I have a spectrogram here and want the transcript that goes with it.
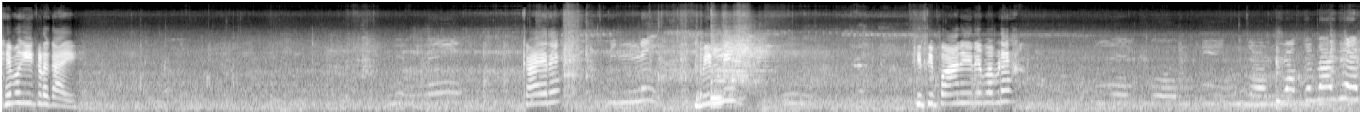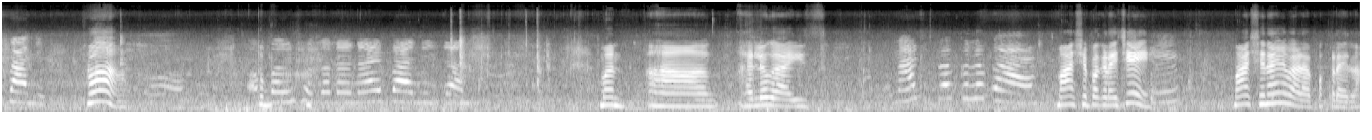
हे बघ इकडं काय काय रे? बिल्ली. किती पाणी रे बाबड्या? हा. मन हा हॅलो गाईज मासे पकडायचे? मासे नाही वाडा पकडायला.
